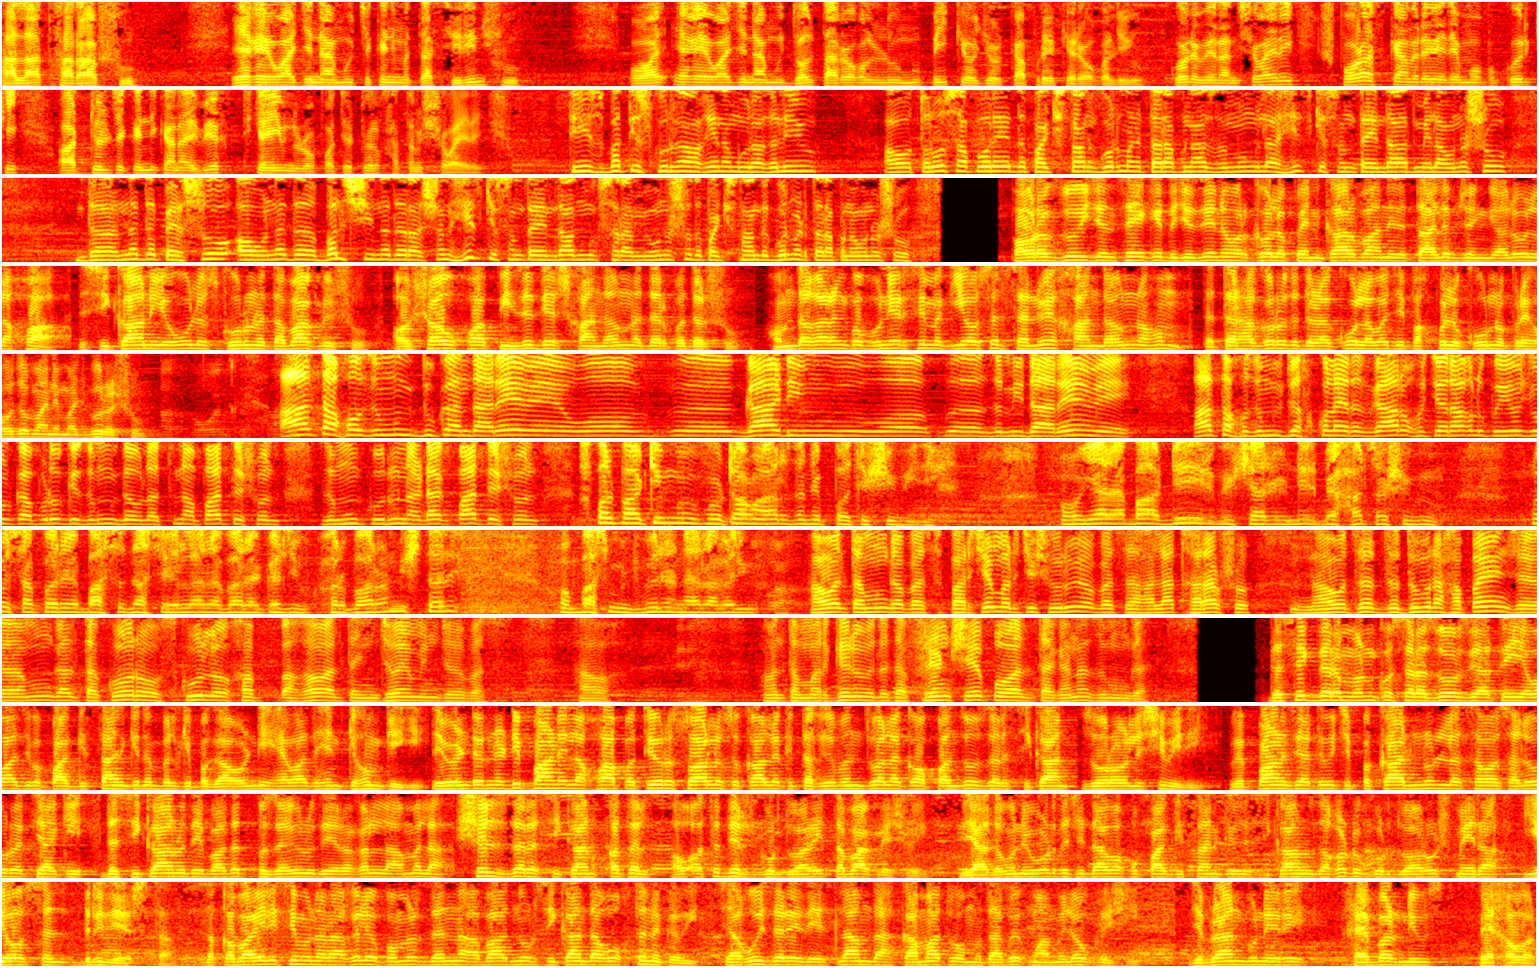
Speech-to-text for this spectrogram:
حالات خراب شو هغه واجه نه مو چې کندي متاثرین شو او هغه واجه نه مو دلته راغلو مو په کې جوړ کپړو کې راغلیو کور ویران شوی ری شپورس کمرې ویرې مو په کور کې اټول چې کندي کنه ویخت کې نو پته ټول ختم شوی ری تیز به تیز کورونه هغه نه مو راغلیو او تر اوسه پورې د پاکستان ګورنمنت طرف نه زمونږ له هیڅ قسم ته امداد ملاو نشو د نه د پیسو او نه د بل شي نه د راشن هیڅ قسم ته امداد موږ سره میونه شو د پاکستان د ګورنمنت طرف نه ونه شو په ورکزو ایجنسۍ کې د جزې نه ورکولو په انکار باندې د طالب جنګیالو لخوا د سیکانو یولس کورونه تباه کړی شو او شاوخوا پنځه دېرش خاندانونه در په در شو همدغه رنګ په بونیر سیمه کې یو سل څلوېښت خاندانونه هم د ترهګرو د دړکو له وجې په خپلو کورونو پرېښودو باندې مجبور شو هلته خو زموږ دوکاندارې وې او ګاډي او زمیدارې وې هلته خو زموږ ډېر ښکلی روزګار خو چې راغلو په یو جوړ کپړو کې زموږ دولتونه پاتې شول زموږ کورونه ډک پاتې شول خپل پارټي مو کوټه ارزنه پاتې شوې دي او یاره با ډېر بیچاره ډېر به خرڅ شوو نو سفر بس داسې لاره بره ګرځي کاربار نشته او بس مجبور نه راغلی اول ته مونږه بس پرچه مرچه شروع بس حالات خراب شو نو زه زه دومره خپه یم چې مونږ هلته کور او سکول او هغه هلته انجوی م انجوی بس او هلته ملګري وو دلته فرینډشیپ و هلته که نه زمونږ د سیک درملونکو سره زور زیاتې یوازې په پاکستان کې نه بلکې په ګاونډي هیواد هند کې هم کیږي د یو انټرنیټي پاڼې لخوا په تیرو څوارلسو کالو کې تقریبا دوه لکه او پنځوس زره سیکان زورول شوي دي ویبپاڼه زیاتوي چې په کال نولس سوه څلور اتیا کې د سیکانو د عبادت په ځایونو د یرغل له امله شل زره سیکان قتل او اته دېرش ګردوارۍ تباه کړې شوې یادونه ورده چې دا وخت په پاکستان کې د سکانو د غټو ګردوارو شمیره یو سل درې دیرسته د قبایلی سیمو نه راغلي په ملک دنه آباد نور سکان دا غوښتنه کوي چې هغه سره د اسلام د احکاماتو مطابق معاملې وکړي شي جبران بنيري خیبر نیوز پیښور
